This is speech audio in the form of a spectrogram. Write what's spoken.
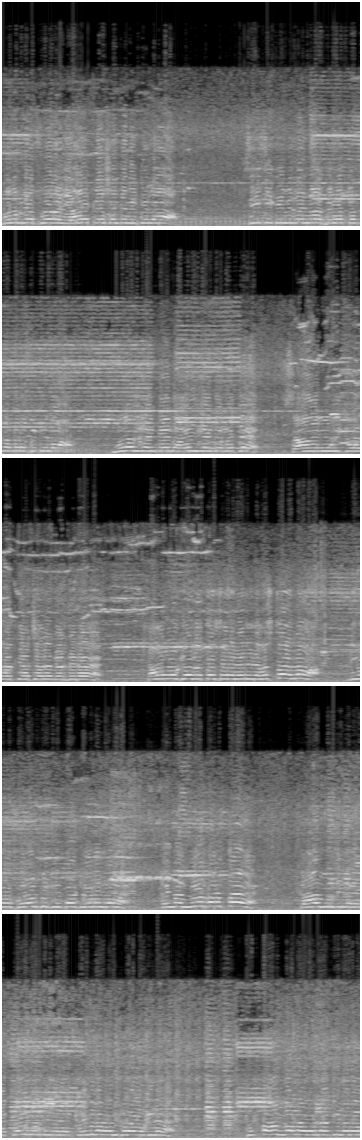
ಮೂರನೇ ಫ್ಲೋರ್ ಯಾವ ಪೇಷಂಟ್ ಇಟ್ಟಿಲ್ಲ? ಸಿಸಿಟಿವಿಗಳನ್ನ ಸರಿಯಾಗಿ ಕೆಲಸ ಮಾಡಕ್ ಬಿಟ್ಟಿಲ್ಲ ಮೂರು ಗಂಟೆಯಿಂದ ಐದು ಗಂಟೆ ಮತ್ತೆ ಸಾಮೂಹಿಕವಾದ ಅತ್ಯಾಚಾರ ನಡೆದಿದೆ. ಸಾಮೂಹಿಕವಾದ ಅತ್ಯಾಚಾರ ನಡೆದಿದೆ. ಅಷ್ಟೇ ಅಲ್ಲ, ನೀವು ಫೋರೆನ್ಸಿಕ್ ರಿಪೋರ್ಟ್ ನೋಡಿದ್ರೆ ಕಣ್ಣಲ್ಲಿ ನೀರು ಬರುತ್ತೆ. ಕಾಲು ಮುರಿದಿದ್ದಾರೆ, ಕೈ ಮುರಿದಿದ್ದಾರೆ, ಕಣ್ಣುಗಳು ಒಂದ್ ಕಡೆ ಹೋಗಿದೆ. ಕುಪ್ಪಾಂಗಗಳನ್ನ ಹೊಡೆದಾಕಿದ್ದಾರೆ.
